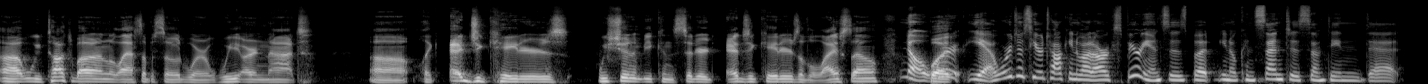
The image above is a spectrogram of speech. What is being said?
uh, we talked about it on the last episode where we are not uh, like educators we shouldn't be considered educators of the lifestyle No, But- we're yeah, we're just here talking about our experiences, but you know, consent is something that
